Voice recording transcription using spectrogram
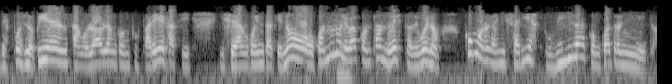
después lo piensan o lo hablan con sus parejas y, y se dan cuenta que no. O cuando uno le va contando esto de, bueno, ¿cómo organizarías tu vida con cuatro niñitos?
